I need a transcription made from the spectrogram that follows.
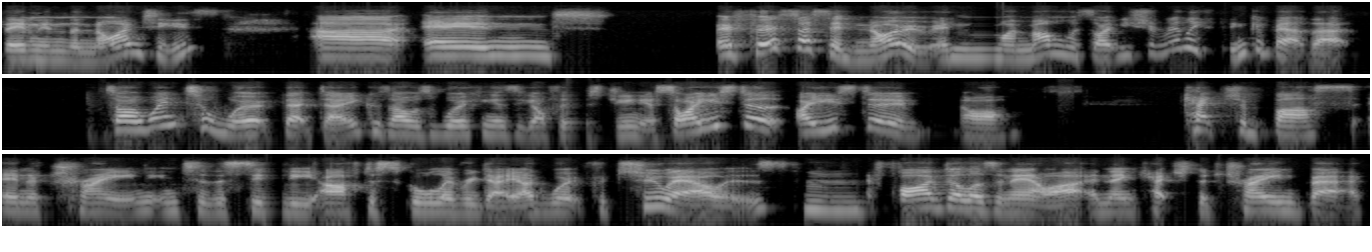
then in the 90s. Uh, and at first I said no. And my mum was like, you should really think about that. So I went to work that day because I was working as the office junior. So I used to, I used to, oh, catch a bus and a train into the city after school every day. I'd work for two hours, mm. $5 an hour, and then catch the train back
